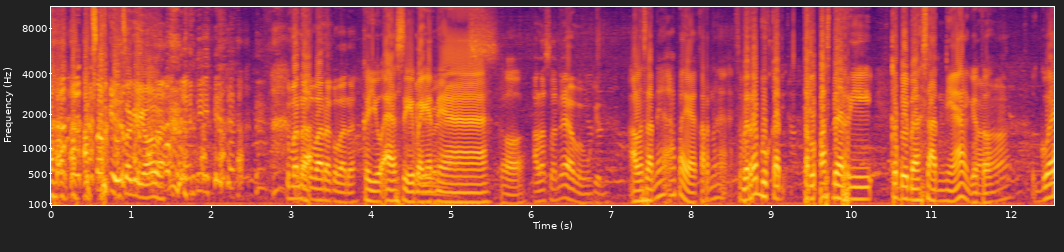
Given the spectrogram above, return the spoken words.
It's okay, it's okay, ke mana ke mana ke mana? Ke US sih Ke pengennya tuh. Alasannya apa mungkin? Alasannya apa ya? Karena sebenarnya bukan terlepas dari kebebasannya gitu. Ah. Gue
